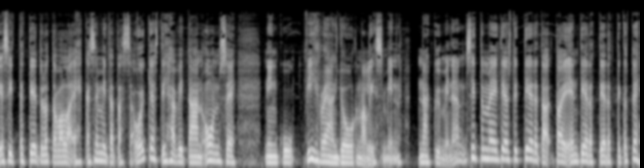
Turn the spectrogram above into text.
Ja sitten tietyllä tavalla ehkä se, mitä tässä oikeasti hävitään, on se niin kuin vihreän journalismin näkyminen. Sitten me ei tietysti tiedetä, tai en tiedä, tiedättekö te,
